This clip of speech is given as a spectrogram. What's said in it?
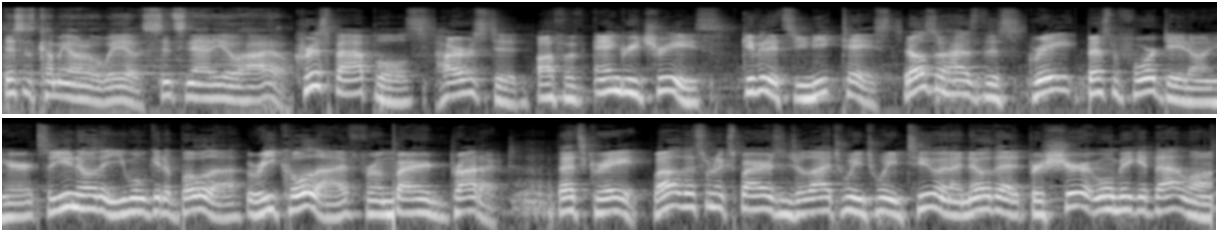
This is coming out of the way of Cincinnati, Ohio. Crisp apples harvested off of angry trees give it its unique taste. It also has this great best before date on here, so you know that you won't get Ebola or E. coli from expired product. That's great. Well, this one expires in July 2022, and I know that for sure it won't make it that long.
